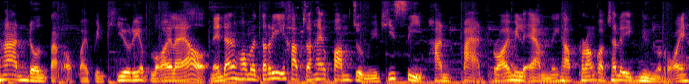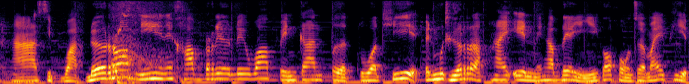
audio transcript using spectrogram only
3.5 โดนตัดออกไปเป็นที่เรียบร้อยแล้ว ในด้านของแบตเตอรี่ครับจะให้ความจุอยู่ที่ 4,800 มิลลิแอมนะครับพร้อมกับชาร์จอีก 150 วัตต์โดยรอบนี้นะครับเรียกได้ว่าเป็นการเปิดตัวที่เป็นมือถือระดับ hi-end นะครับเรียกอย่างนี้ก็คงจะไม่ผิด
